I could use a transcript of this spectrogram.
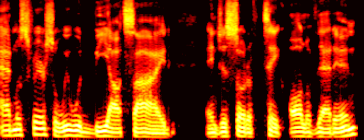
atmosphere. So we would be outside and just sort of take all of that in.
